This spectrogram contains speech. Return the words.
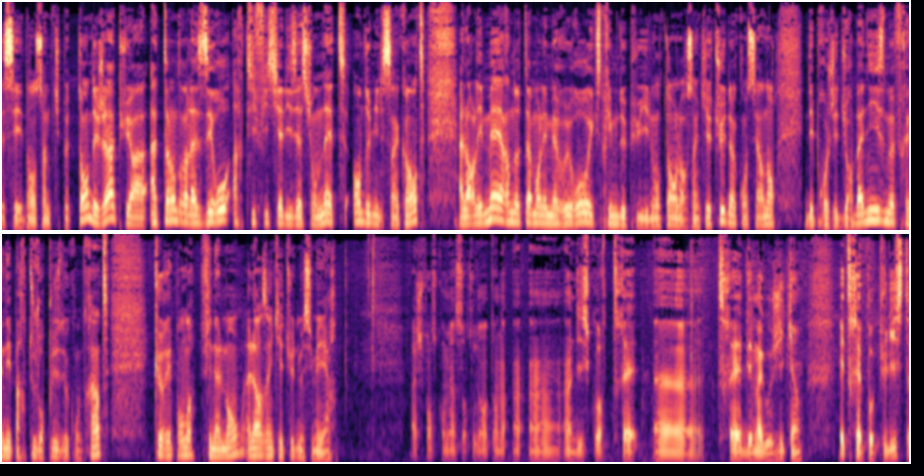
C'est dans un petit peu de temps déjà. Puis atteindre la zéro artificialisation nette en 2050. Alors les maires, notamment les maires ruraux expriment depuis longtemps leurs inquiétudes hein, concernant des projets d'urbanisme freinés par toujours plus de contraintes. Que répondre finalement à leurs inquiétudes, Monsieur Meyer ah, je pense qu'on vient surtout d'entendre un, discours très euh, très démagogique hein, et très populiste,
